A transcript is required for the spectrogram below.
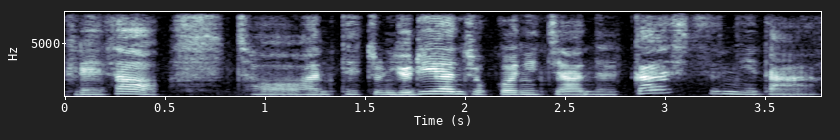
그래서 저한테 좀 유리한 조건이지 않을까 싶습니다.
